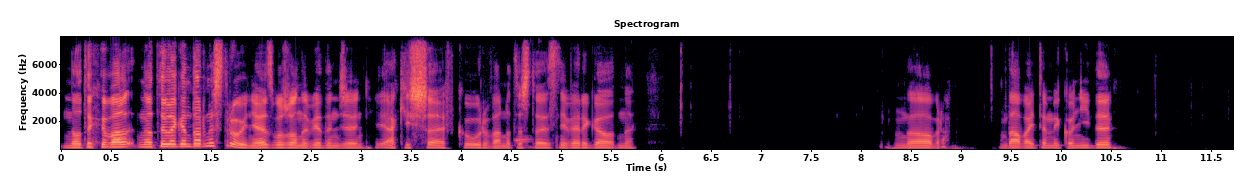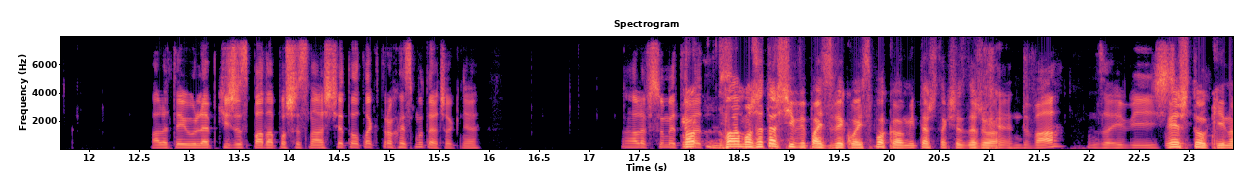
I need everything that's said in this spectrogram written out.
No ty chyba, no ty legendarny strój, nie? Złożony w jeden dzień. Jakiś szef, kurwa, no też to jest niewiarygodne. Dobra, dawaj te mykonidy. Ale tej ulepki, że spada po 16, to tak trochę smuteczek, nie? No ale w sumie No, tyle... dwa może też ci wypaść zwykłej, spoko, mi też tak się zdarzyło. Dwa? Zajebiście. Dwie sztuki, no.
